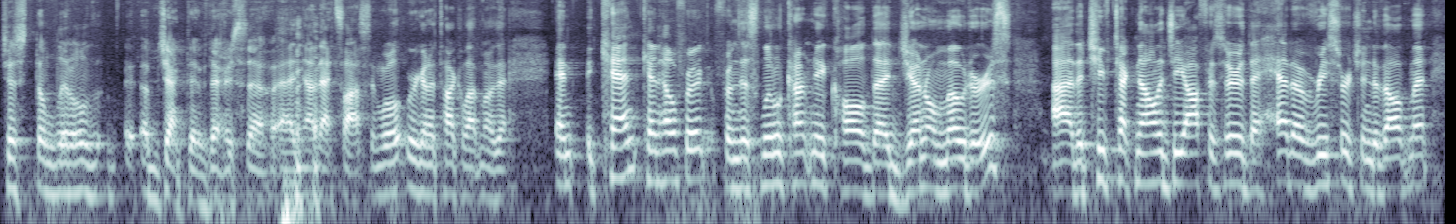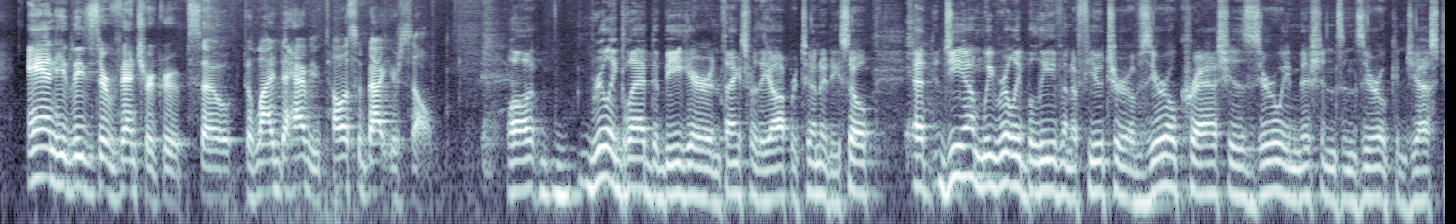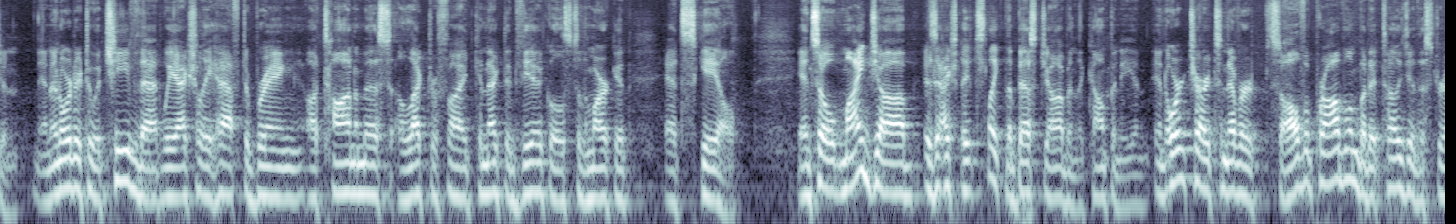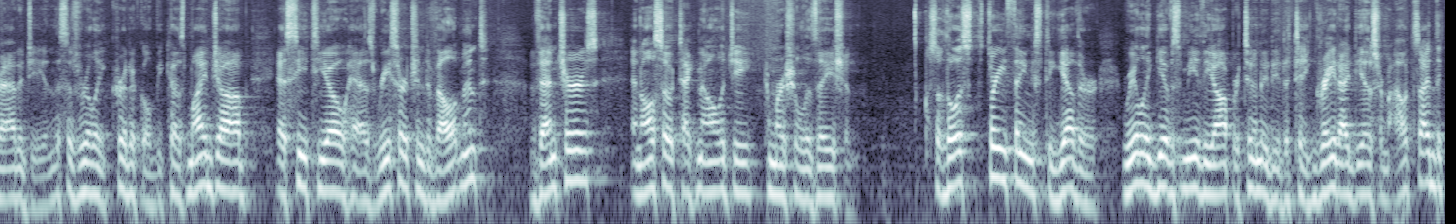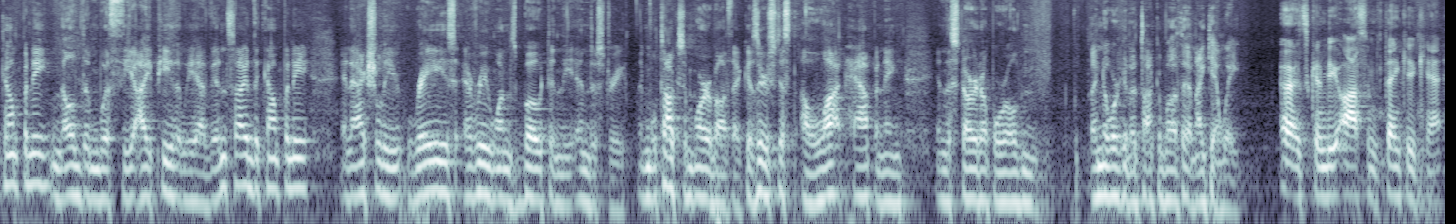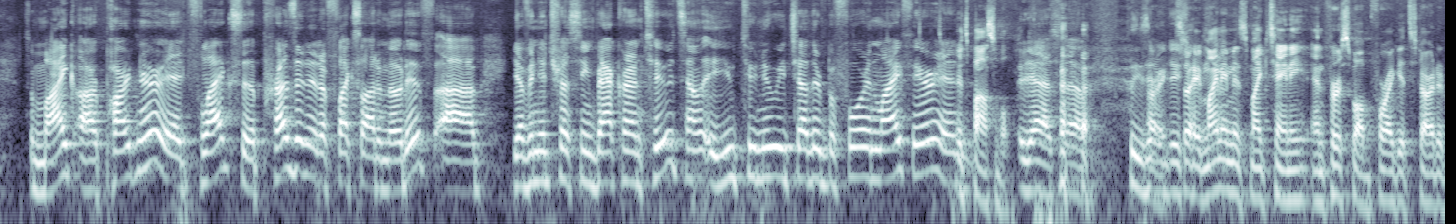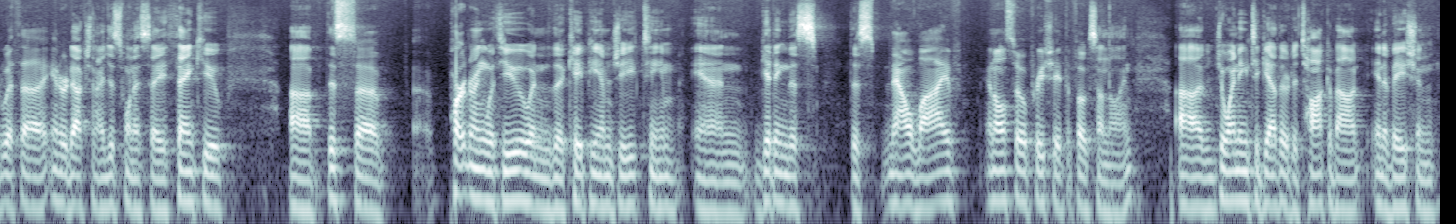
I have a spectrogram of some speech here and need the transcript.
Just a little objective there, so uh, now that's awesome. we we are going to talk a lot more of that. And Ken, Kent Helfrich from this little company called uh, General Motors, uh, the Chief Technology Officer, the Head of Research and Development, and he leads their venture group. So delighted to have you. Tell us about yourself. Well, really glad to be here and thanks for the opportunity. So at GM, we really believe in a future of zero crashes, zero emissions, and zero congestion. And in order to achieve that, we actually have to bring autonomous, electrified, connected vehicles to the market at scale. And so my job is actually, it's like the best job in the company. And, and org charts never solve a problem, but it tells you the strategy. And this is really critical because my job as CTO has research and development, ventures, and also technology commercialization. So those three things together really gives me the opportunity to take great ideas from outside the company, meld them with the IP that we have inside the company, and actually raise everyone's boat in the industry. And we'll talk some more about that because there's just a lot happening in the startup world, and I know we're going to talk about that, and I can't wait. Uh, it's going to be awesome. Thank you, Kent. So, Mike, our partner at Flex, the president of Flex Automotive, uh, you have an interesting background too. It sounds like you two knew each other before in life here. And it's possible. Yeah. So, please introduce. Right. So, hey, my name is Mike Thoeny, and first of all, before I get started with uh, introduction, I just want to say thank you. Uh, this uh, partnering with you and the KPMG team and getting this this now live, and also appreciate the folks on the line uh, joining together to talk about innovation,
